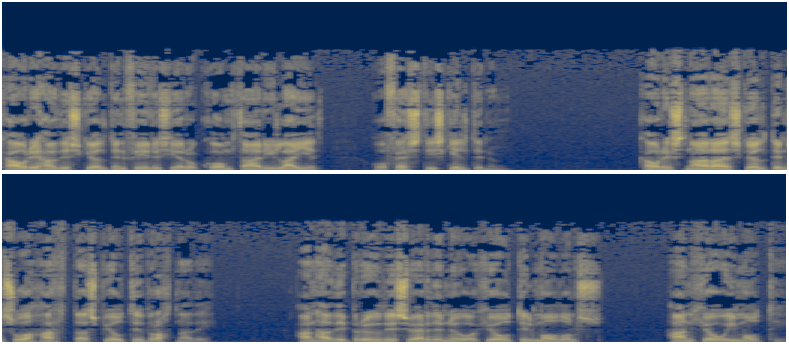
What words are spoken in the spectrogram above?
Kári hafði skjöldin fyrir sér og kom þar í lægið og festi í skildinum. Kári snaraði skjöldin svo hart að spjótið brotnaði. Hann hafði brugði sverðinu og hjó til móðuls, hann hjó í móti.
